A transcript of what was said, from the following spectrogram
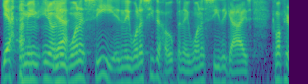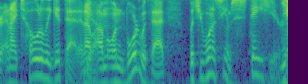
Yeah. I mean, you know, Yeah. they want to see and they want to see the hope and they want to see the guys come up here, and I totally get that, and Yeah. I'm, I'm on board with that. But you want to see him stay here. Yeah,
